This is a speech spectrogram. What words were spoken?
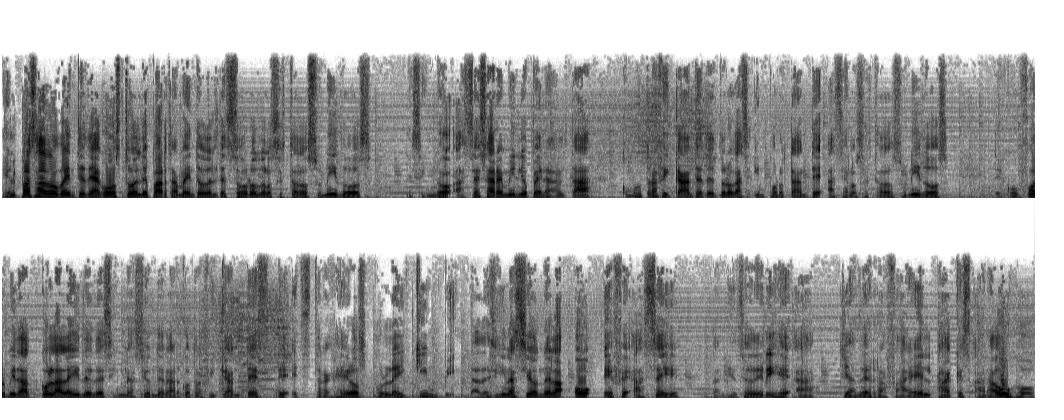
El pasado 20 de agosto el Departamento del Tesoro de los Estados Unidos designó a César Emilio Peralta como traficante de drogas importante hacia los Estados Unidos de conformidad con la Ley de Designación de Narcotraficantes de Extranjeros o Ley Kimpi. La designación de la OFAC también se dirige a Yader Rafael Jaques Araujo,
